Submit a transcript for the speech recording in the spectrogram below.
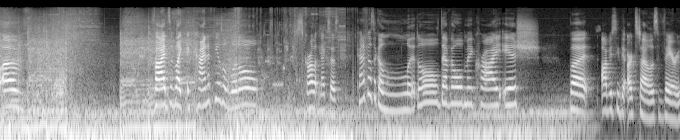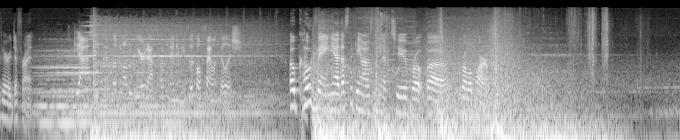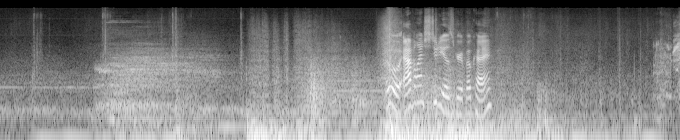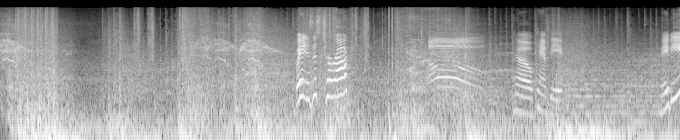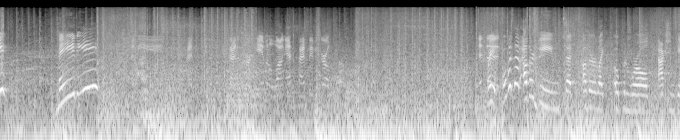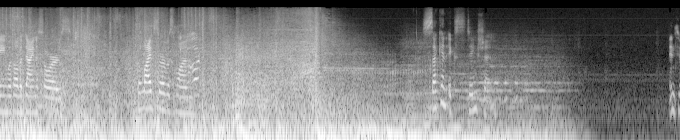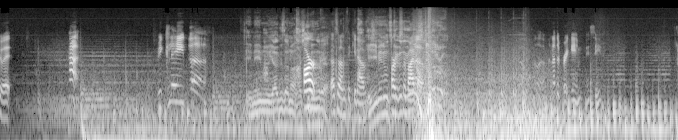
Of vibes of like it kind of feels a little Scarlet Nexus. Kind of feels like a little Devil May Cry ish, but obviously the art style is very, very different. Yeah, I'm loving all the weird ass fucking enemies. They look all Silent Hillish. Oh, Code Vein. Yeah, that's the game I was thinking of too, bro. Uh, Bromo Parm. Ooh, Avalanche Studios Group. Okay. Wait, is this Turok? Oh. No, can't be. Maybe? Maybe? Wait, then- what was that other game? That other like open world action game with all the dinosaurs? The live service one. Second Extinction. into it. Huh. Reclaim uh. Earth. Ark. That's what I'm thinking of. Ark Survival. Oh, Hello, another brick game.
